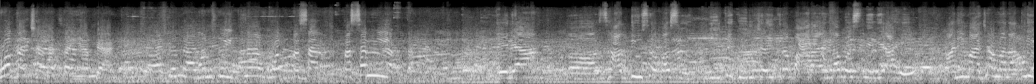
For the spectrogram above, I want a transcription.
बहुत अच्छा लगता है यहाँ पे आके मन को इतना बहुत प्रसन्न प्रसन्न लगता है गेल्या अ, सात दिवसापासून मी इथे गुरुचरित्र पारायणला बसलेली आहे आणि माझ्या मनातली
